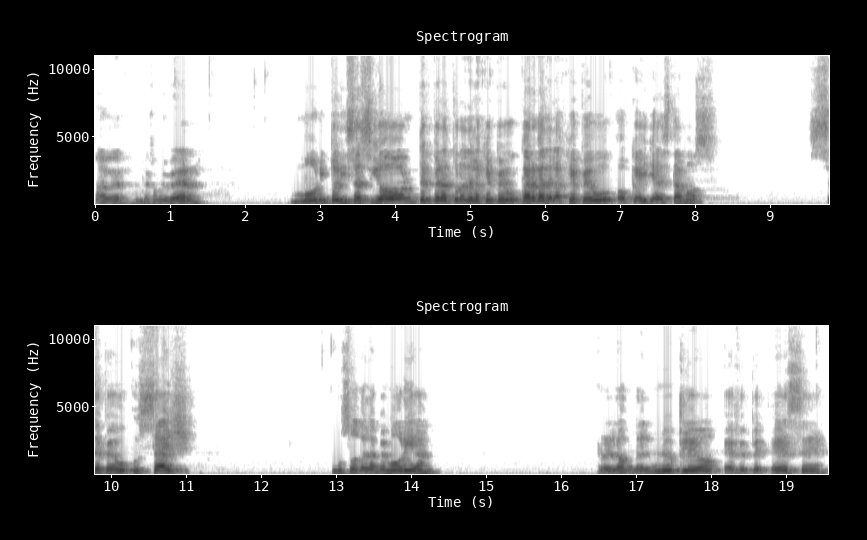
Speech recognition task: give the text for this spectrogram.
A ver, déjame ver. Monitorización, temperatura de la GPU, carga de la GPU. Ok, ya estamos. CPU, usage, uso de la memoria reloj del núcleo, FPS,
